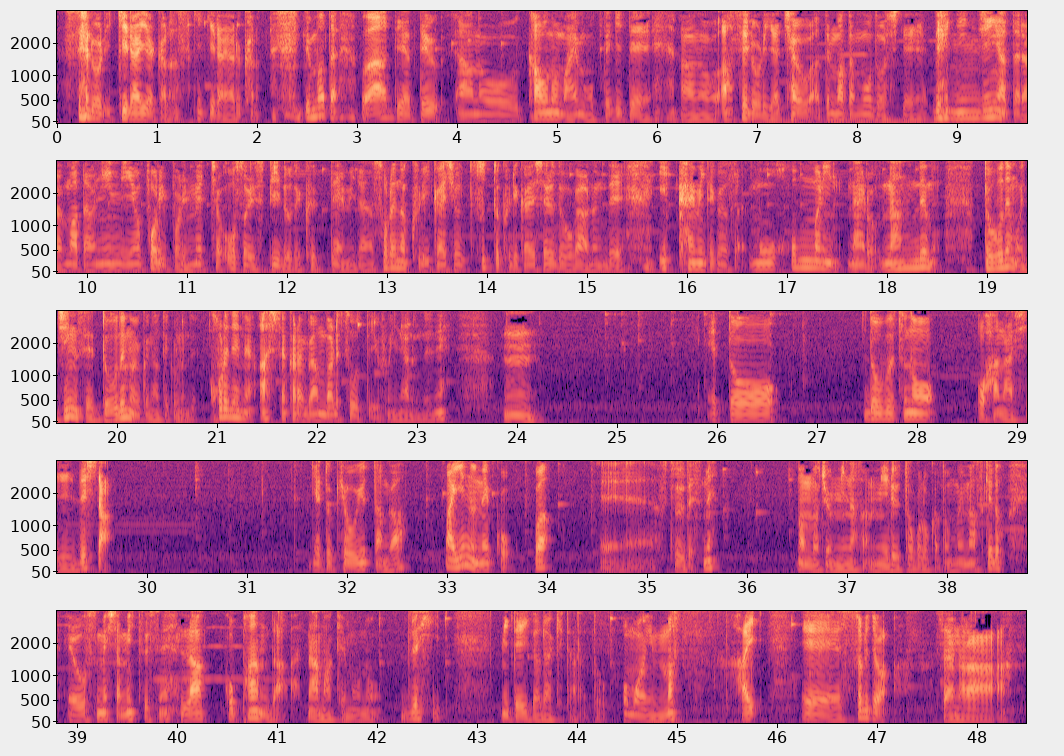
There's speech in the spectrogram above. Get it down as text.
セロリ嫌いやから好き嫌いあるから。でまたわーってやってあの顔の前持ってきてあのあセロリやっちゃうわってまた戻してで人参やったらまた人参をポリポリめっちゃ遅いスピードで食ってみたいなそれの繰り返しをずっと繰り返してる動画あるんで一回見てください。もうほんまに何やろ何でもどうでも人生どうでもよくなってくるんでこれでね明日から頑張れそうっていう風になるんでね。うん。えっと動物のお話でした。えっと今日言ったんが、まあ、犬猫は、えー、普通ですね。まあ、もちろん皆さん見るところかと思いますけど、えー、おすすめした3つですね。ラッコパンダ怠け者ぜひ見ていただけたらと思います。はい、えー、それではさようなら。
